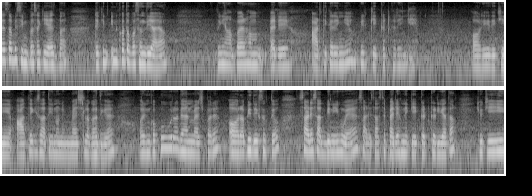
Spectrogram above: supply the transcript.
ऐसा भी सिंपल सा किया इस बार। लेकिन इनको तो पसंद ही आया। तो यहाँ पर हम पहले आरती करेंगे और फिर केक कट करेंगे। और ये देखिए, आते के साथ ही इन्होंने मैच लगा दिया है और इनका पूरा ध्यान मैच पर है। और अभी देख सकते हो, साढ़े सात भी नहीं हुए हैं। साढ़े सात से पहले हमने केक कट कर लिया था, क्योंकि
